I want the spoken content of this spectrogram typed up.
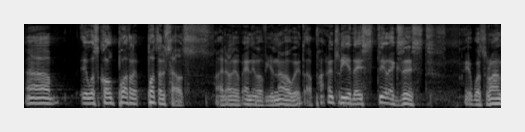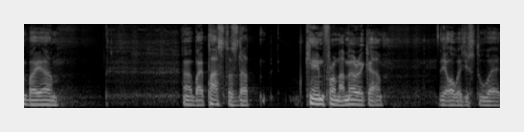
Uh, it was called Potter, Potter's House. I don't know if any of you know it. Apparently, they still exist. It was run by um, uh, by pastors that came from America. They always used to wear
